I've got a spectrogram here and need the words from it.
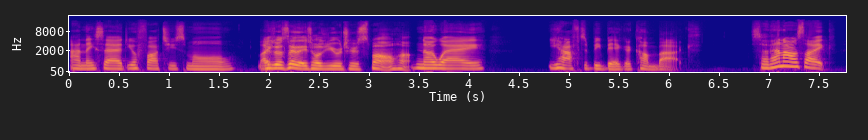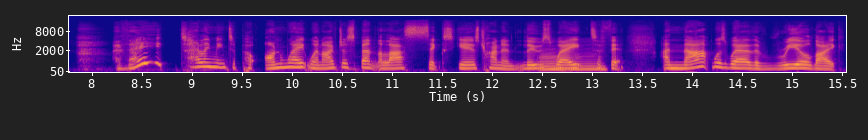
And they said, You're far too small. I was Like, going to say, they told you you were too small, huh? no way. You have to be bigger, come back. So then I was like, are they telling me to put on weight when I've just spent the last six years trying to lose weight to mm-hmm. fit? And that was where the real, like,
